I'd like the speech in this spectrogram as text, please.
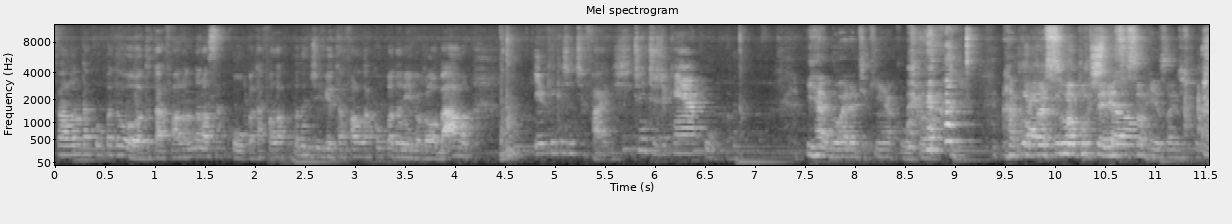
falando da culpa do outro, tá falando da nossa culpa, tá falando da culpa do indivíduo, tá falando da culpa do nível global. E o que, que a gente faz? Gente, de quem é a culpa? E agora de quem é a culpa? A culpa aí é sua por ter esse sorriso, desculpa.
